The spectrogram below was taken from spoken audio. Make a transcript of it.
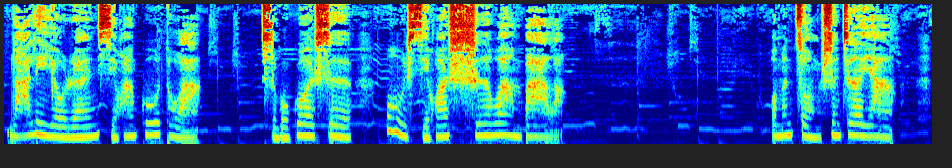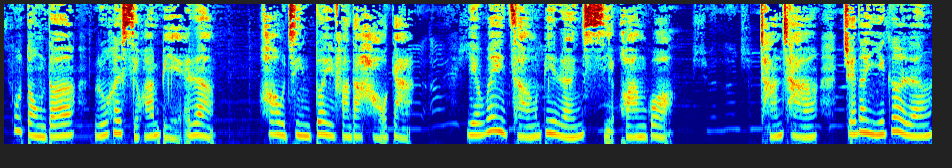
哪里有人喜欢孤独啊？只不过是……”不喜欢失望罢了。我们总是这样，不懂得如何喜欢别人，耗尽对方的好感，也未曾被人喜欢过。常常觉得一个人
